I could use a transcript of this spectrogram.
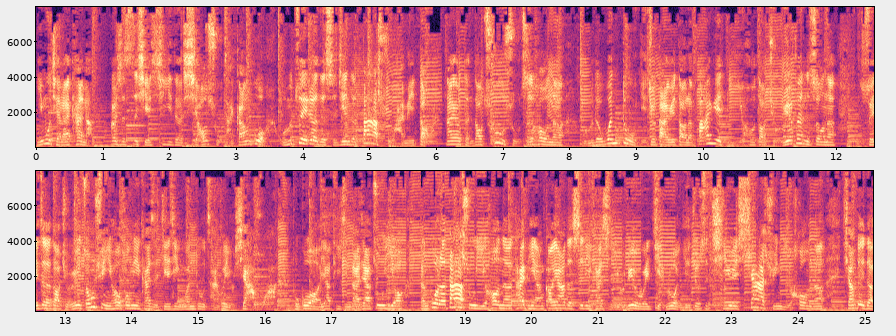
以目前来看呢，二十四节气的小暑才刚过，我们最热的时间的大暑还没到，那要等到处暑之后呢？我们的温度也就大约到了八月底以后到九月份的时候呢，随着到九月中旬以后，封面开始接近温度才会有下滑。不过要提醒大家注意哦，等过了大暑以后呢，太平洋高压的势力开始有略微减弱，也就是七月下旬以后呢，相对的，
